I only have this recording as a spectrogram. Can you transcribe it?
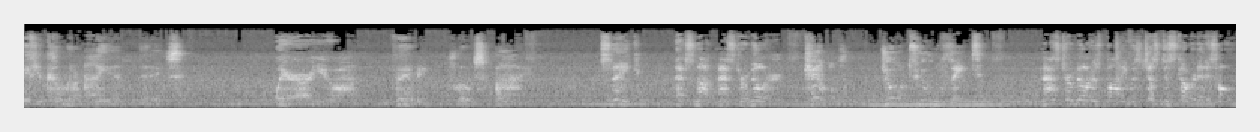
If you come where I am, that is. Where are you? Very close by. Snake, that's not Master Miller. Campbell, you're too late. Master Miller's body was just discovered at his home.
